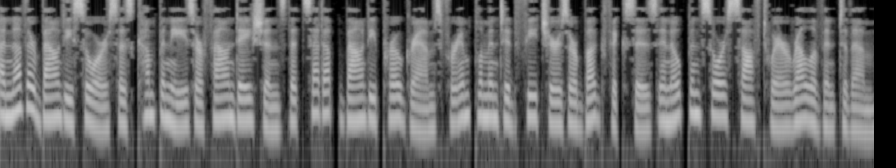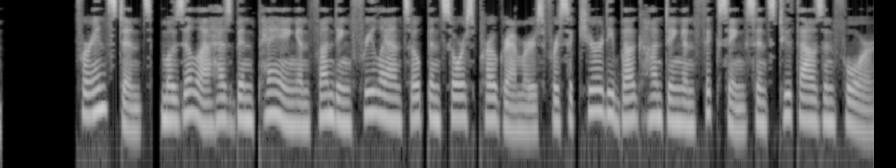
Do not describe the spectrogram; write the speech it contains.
Another bounty source is companies or foundations that set up bounty programs for implemented features or bug fixes in open-source software relevant to them. For instance, Mozilla has been paying and funding freelance open-source programmers for security bug hunting and fixing since 2004.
